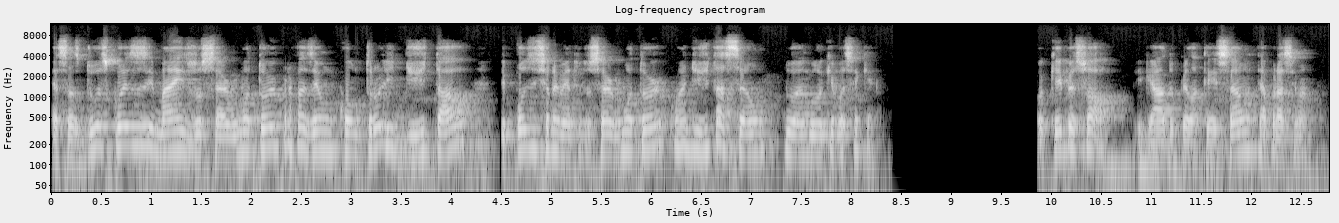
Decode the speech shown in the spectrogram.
essas duas coisas e mais o servomotor para fazer um controle digital de posicionamento do servomotor com a digitação do ângulo que você quer. Ok, pessoal? Obrigado pela atenção. Até a próxima.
